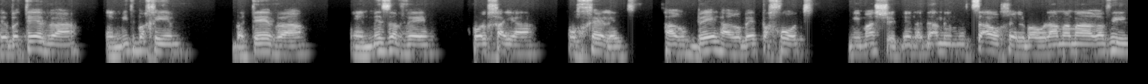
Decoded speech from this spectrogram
ובטבע, הם מטבחים, בטבע, אין מזווה, כל חיה אוכלת הרבה הרבה פחות ממה שבן אדם ממוצע אוכל בעולם המערבי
